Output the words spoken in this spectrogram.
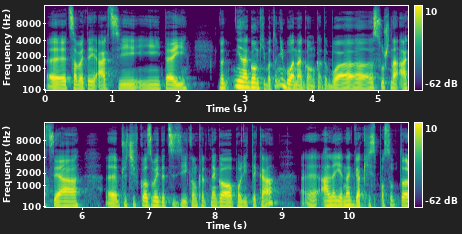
e, całej tej akcji i tej no nie nagonki, bo to nie była nagonka, to była słuszna akcja e, przeciwko złej decyzji konkretnego polityka, ale jednak w jakiś sposób to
